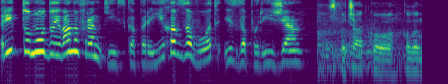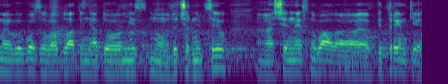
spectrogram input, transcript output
Рік тому до Івано-Франківська переїхав завод із Запоріжжя. Спочатку, коли ми вивозили обладнання до міст ну, до Чернівців, ще не існувало підтримки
